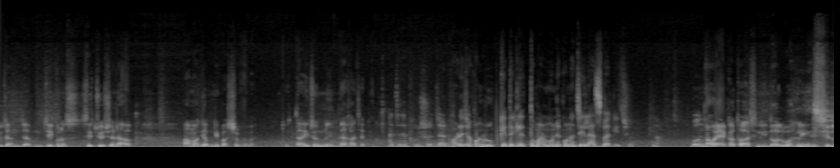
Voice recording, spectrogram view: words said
উজান যে আপনি যে কোনো সিচুয়েশনে আমাকে আপনি পাশে পাবেন। তো তাই জন্যই দেখা যাক না। আচ্ছা ফুলসজ্জার ঘরে যখন রূপকে দেখলে তোমার মনে কোনো জেলাস বা কিছু? না বন্ধু। ও একা তো আসেনি দলবল নিয়ে এসেছিল।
